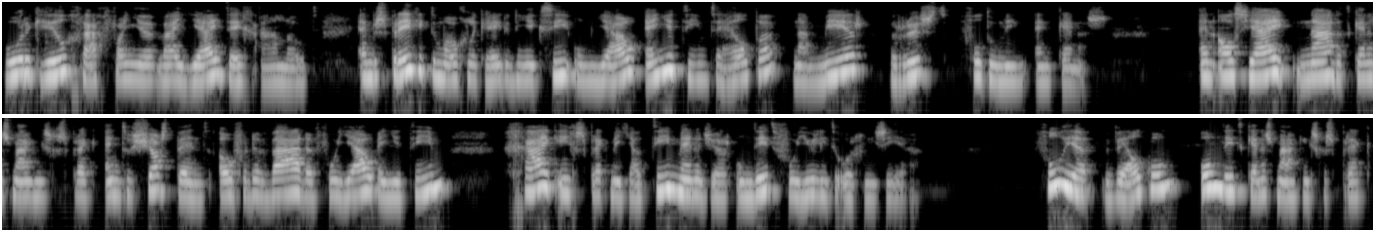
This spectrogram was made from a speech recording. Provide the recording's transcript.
hoor ik heel graag van je waar jij tegenaan loopt en bespreek ik de mogelijkheden die ik zie om jou en je team te helpen naar meer rust, voldoening en kennis. En als jij na het kennismakingsgesprek enthousiast bent over de waarde voor jou en je team, ga ik in gesprek met jouw teammanager om dit voor jullie te organiseren. Voel je welkom om dit kennismakingsgesprek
